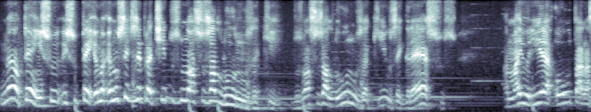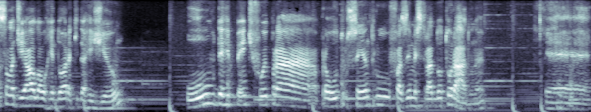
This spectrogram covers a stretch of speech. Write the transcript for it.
não, tem, isso, isso tem. Eu não, eu não sei dizer para ti dos nossos alunos aqui, dos nossos alunos aqui, os egressos, a maioria ou está na sala de aula ao redor aqui da região, ou de repente foi para outro centro fazer mestrado e doutorado, né? É,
